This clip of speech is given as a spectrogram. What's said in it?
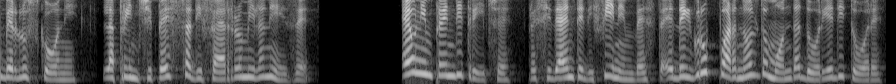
Berlusconi, la principessa di ferro milanese. È un'imprenditrice, presidente di Fininvest e del gruppo Arnoldo Mondadori Editore.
